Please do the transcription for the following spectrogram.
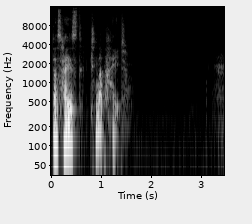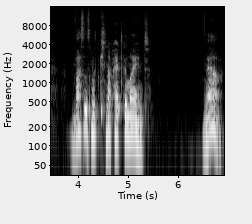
das heißt Knappheit. Was ist mit Knappheit gemeint? Ja,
